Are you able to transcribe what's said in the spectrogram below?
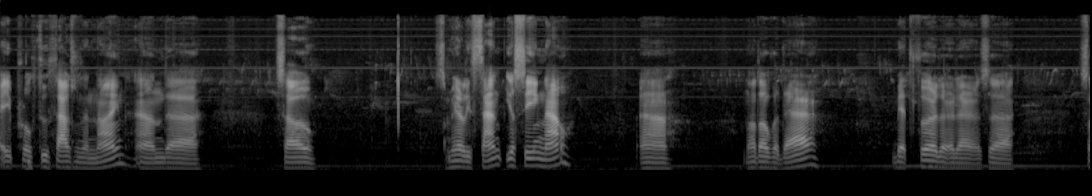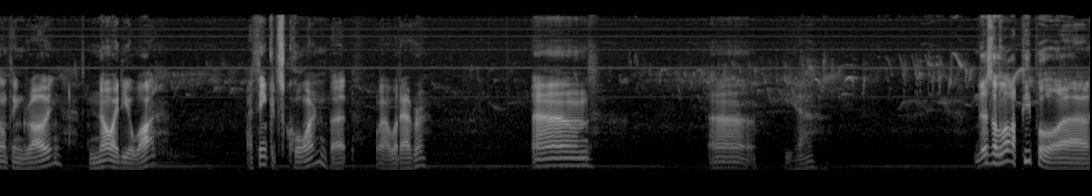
April 2009 and uh, so it's merely sand you're seeing now. Uh, not over there. A bit further there's uh, something growing no idea what. I think it's corn, but well, whatever. And uh, yeah, there's a lot of people uh,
